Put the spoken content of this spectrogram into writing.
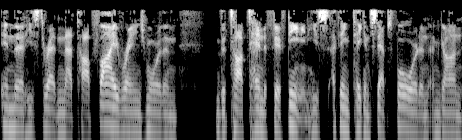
in that he's threatened that top five range more than the top 10 to 15. He's, I think, taken steps forward and, and gone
